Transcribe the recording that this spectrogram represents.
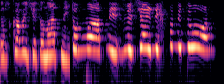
Вершковий чи томатний? Томатний, з звичайних помідор.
